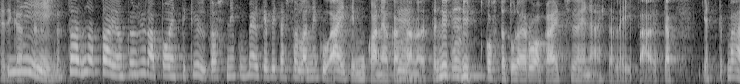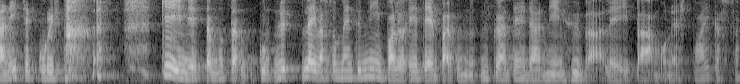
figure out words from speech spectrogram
heti Niin, to, no toi on kyllä hyvä pointti. Kyllä tuossa niin melkein pitäisi olla niin kuin äiti mukana, joka mm. sanoo, että nyt, mm. nyt kohta tulee ruokaa, et syö enää sitä leipää. Että, että vähän itse kurista kiinni, että, mutta kun nyt leivässä on menty niin paljon eteenpäin, kun nykyään tehdään niin hyvää leipää monesta paikassa,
